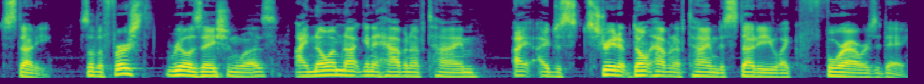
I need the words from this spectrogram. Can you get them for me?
study? So the first realization was I know I'm not going to have enough time. I, I just straight up don't have enough time to study like four hours a day.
